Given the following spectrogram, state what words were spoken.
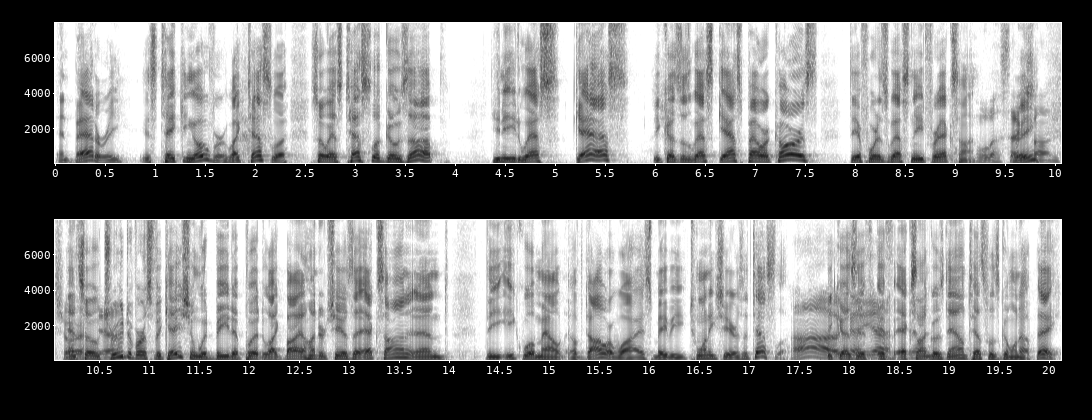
and battery is taking over, like Tesla. So as Tesla goes up, you need less gas because there's less gas powered cars. Therefore, there's less need for Exxon. Less Right? Exxon, sure, And so, yeah. true diversification would be to put like buy 100 shares of Exxon and the equal amount of dollar wise, maybe 20 shares of Tesla. Ah, because okay, if, yeah, if Exxon goes down, Tesla's going up. Hey,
